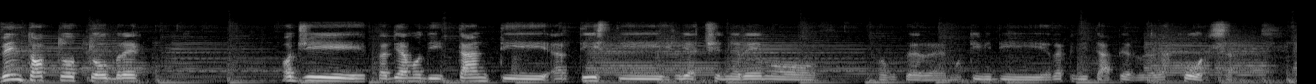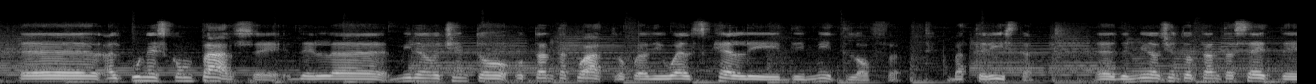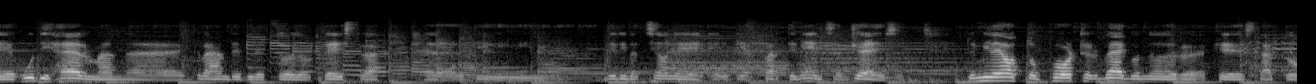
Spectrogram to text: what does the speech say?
28 ottobre. Oggi parliamo di tanti artisti, li accenneremo proprio per motivi di rapidità, per la corsa. Eh, alcune scomparse del 1984, quella di Wells Kelly di Meatloaf, batterista, eh, del 1987 Woody Herman, eh, grande direttore d'orchestra eh, di derivazione di appartenenza jazz. 2008 Porter Wagoner che è stato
